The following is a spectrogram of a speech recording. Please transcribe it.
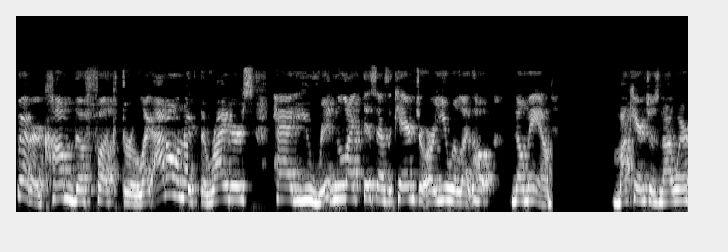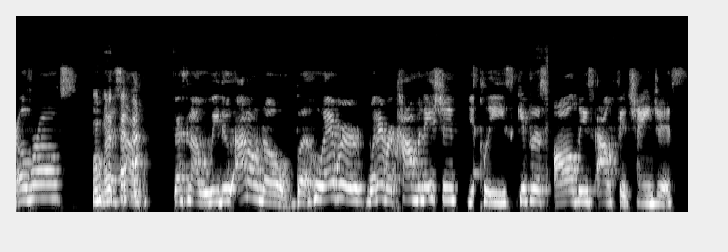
better come the fuck through. Like, I don't know if the writers had you written like this as a character or you were like, oh, no ma'am. My character's not wearing overalls. That's not, that's not what we do. I don't know. But whoever, whatever combination, yes, please give us all these outfit changes.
